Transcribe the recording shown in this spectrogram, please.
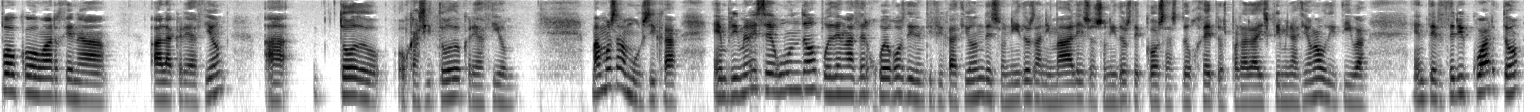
poco margen a, a la creación, a todo o casi todo creación. Vamos a música. En primero y segundo pueden hacer juegos de identificación de sonidos de animales o sonidos de cosas, de objetos, para la discriminación auditiva. En tercero y cuarto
